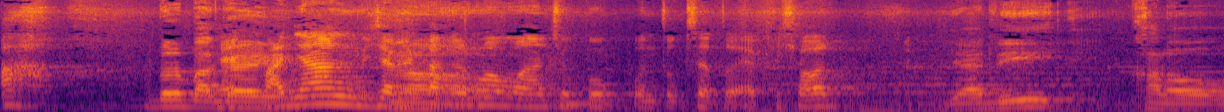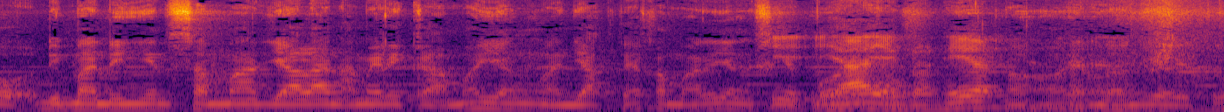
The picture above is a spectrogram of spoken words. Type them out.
ah Berbagai kayak panjang diceritakan No. mah cukup untuk satu episode. Jadi kalau dibandingin sama jalan Amerika mah yang nanjak ya kemarin yang skateboard. Iya, yang downhill. Oh, yang downhill itu.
